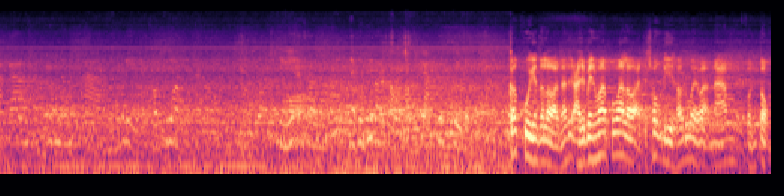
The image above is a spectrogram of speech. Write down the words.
ปาก้าฝั่งที่น้ำตาลน้ำบุรีเขาท่วมอย่างนี้อาจารย์ในพื้นที่รอยต่อเรามีการพูดคุยกันไหมก็คุยกันตลอดนะอาจจะเป็นว่าเพราะว่าเราอาจจะโชคดีเขาด้วยว่าน้ำฝนตก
